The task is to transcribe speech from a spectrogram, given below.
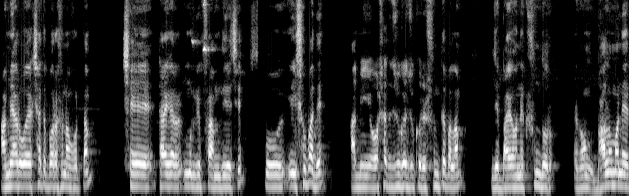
আমি আর ও একসাথে পড়াশোনা করতাম। সে টাইগার মুরগির ফার্ম দিয়েছে। তো এই সুবাদে আমি ওর সাথে যোগাযোগ করে শুনতে পেলাম যে ভাই অনেক সুন্দর এবং ভালো মানের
